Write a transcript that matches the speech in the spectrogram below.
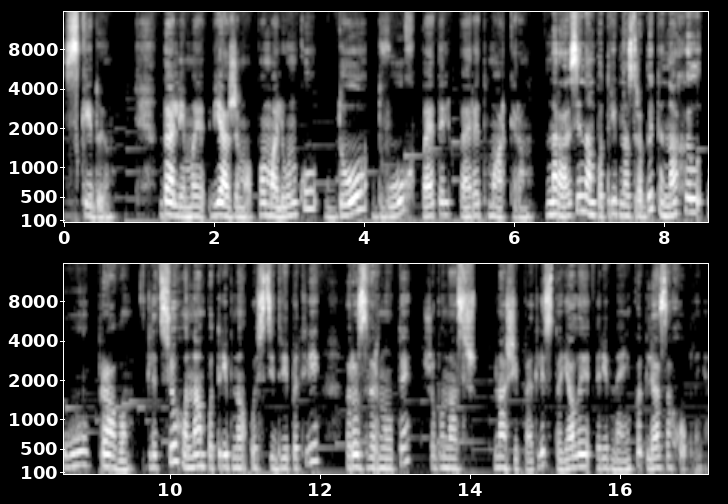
скидую. Далі ми в'яжемо по малюнку до двох петель перед маркером. Наразі нам потрібно зробити нахил управо. Для цього нам потрібно ось ці дві петлі розвернути, щоб у нас наші петлі стояли рівненько для захоплення.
